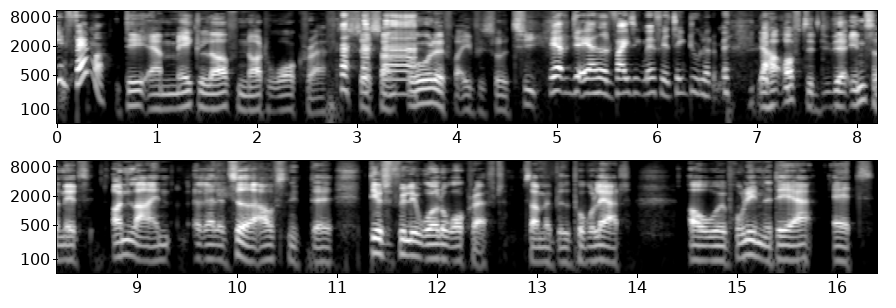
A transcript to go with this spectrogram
din femmer. Det er Make Love Not Warcraft, sæson 8 fra episode 10. Jeg, jeg havde det faktisk ikke med, for jeg tænkte, du ville have det med. Jeg har ofte de der internet online relaterede afsnit. øh, Det er jo selvfølgelig World of Warcraft, som er blevet populært. Og øh, problemet det er, at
